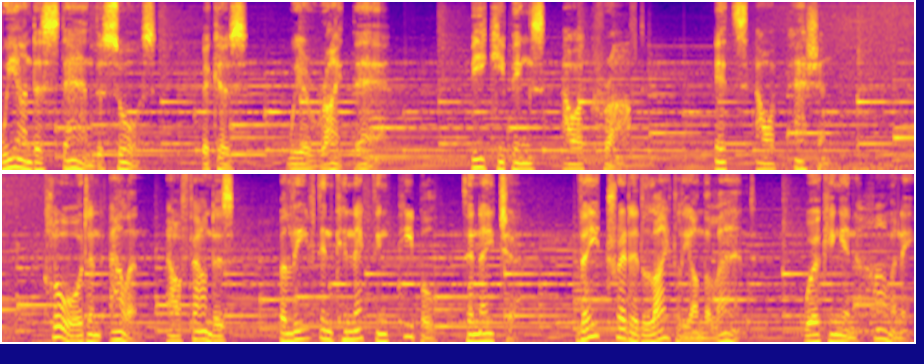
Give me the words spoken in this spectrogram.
We understand the source because we're right there. Beekeeping's our craft. It's our passion. Claude and Alan, our founders, believed in connecting people to nature. They treaded lightly on the land, working in harmony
